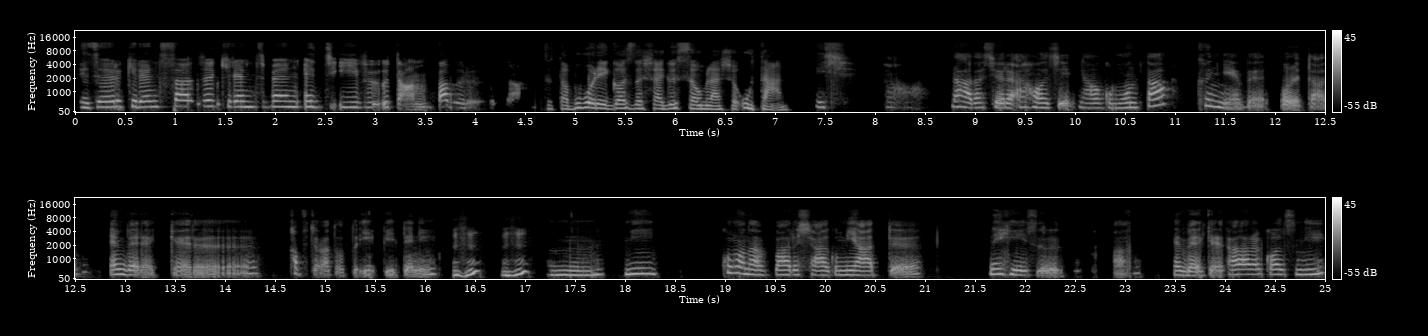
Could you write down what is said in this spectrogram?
1990 egy év után, bubble Tehát A buborék gazdaság összeomlása után. És 나아다슈르 아호지 나오고 몬타 큰예브 볼타 엠베레케르 카프트라도또 이피테니 Mhm, mhm. 음, 미 코로나 바르샤고 미아트 네히즈 아 엠베레케르 타라르코스니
